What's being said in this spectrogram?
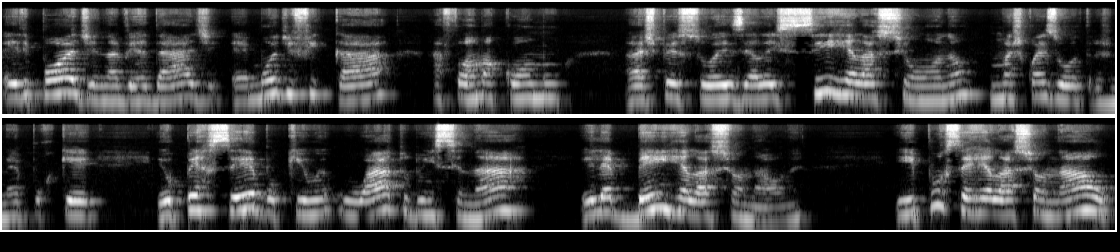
ele pode, na verdade, é, modificar a forma como as pessoas elas se relacionam umas com as outras, né? Porque eu percebo que o, o ato do ensinar ele é bem relacional, né? E por ser relacional,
